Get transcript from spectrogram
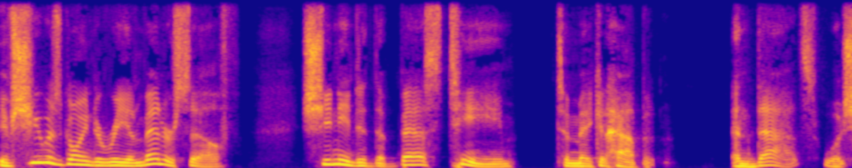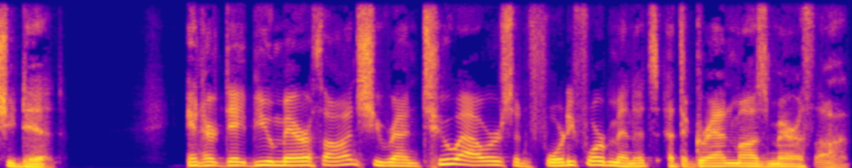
If she was going to reinvent herself, she needed the best team to make it happen. And that's what she did. In her debut marathon, she ran two hours and 44 minutes at the Grandma's Marathon.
